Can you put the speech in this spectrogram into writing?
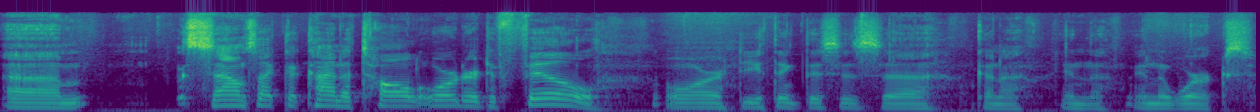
Um, sounds like a kind of tall order to fill, or do you think this is uh, gonna in the in the works?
